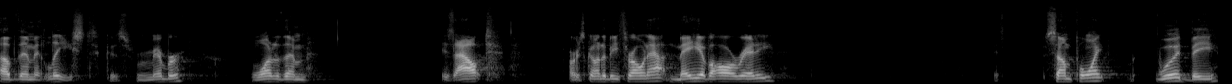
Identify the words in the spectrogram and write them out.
of them at least, because remember, one of them is out or is going to be thrown out, may have already, at some point, would be.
